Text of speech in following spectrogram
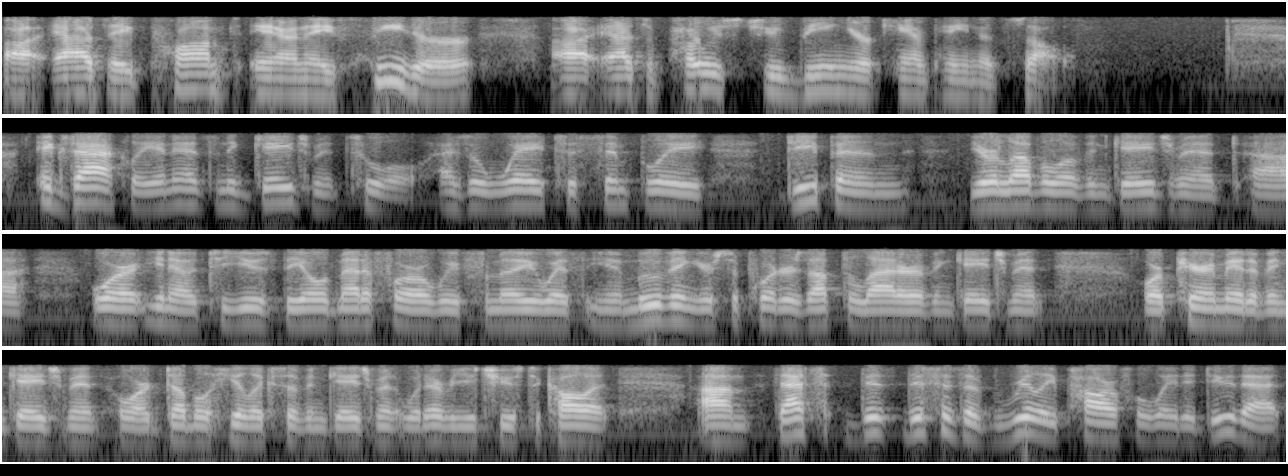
uh, as a prompt and a feeder, uh, as opposed to being your campaign itself. Exactly, and as an engagement tool, as a way to simply deepen your level of engagement, uh, or you know, to use the old metaphor we're familiar with, you know, moving your supporters up the ladder of engagement, or pyramid of engagement, or double helix of engagement, whatever you choose to call it. Um, that's this, this is a really powerful way to do that,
